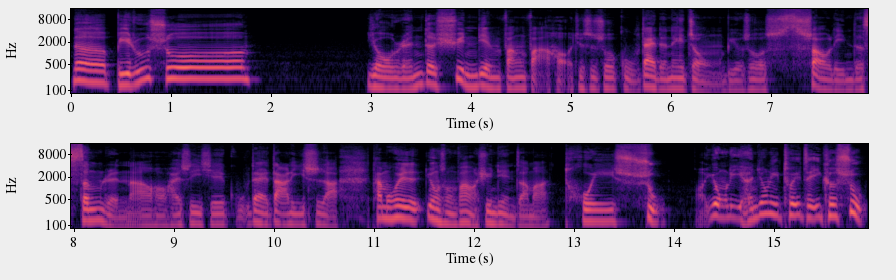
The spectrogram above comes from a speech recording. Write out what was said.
那比如说有人的训练方法，哈，就是说古代的那种，比如说少林的僧人啊，哈，还是一些古代大力士啊，他们会用什么方法训练？你知道吗？推树啊，用力很用力推着一棵树。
